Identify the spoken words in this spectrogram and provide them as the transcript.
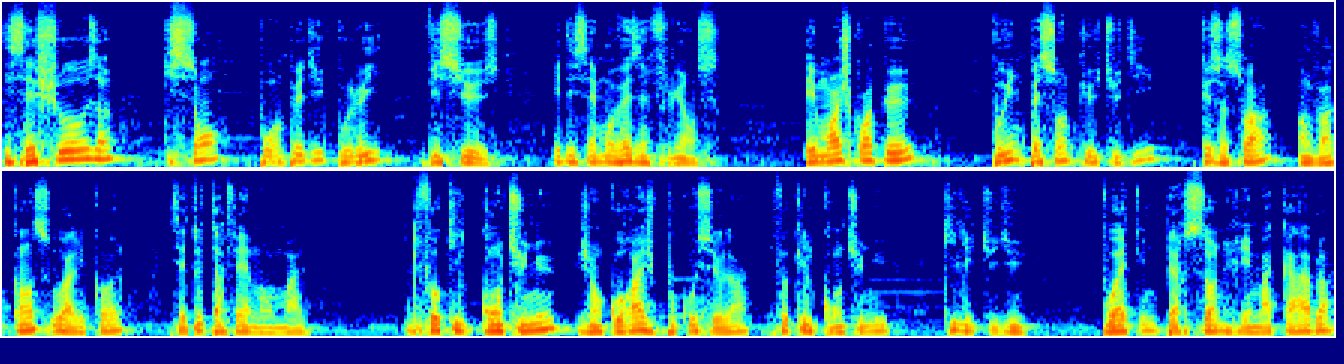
de ces choses qui sont, pour un peu dire pour lui, vicieuses et de ces mauvaises influences. Et moi, je crois que pour une personne que tu dis, que ce soit en vacances ou à l'école, c'est tout à fait normal. Il faut qu'il continue, j'encourage beaucoup cela, il faut qu'il continue, qu'il étudie pour être une personne remarquable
